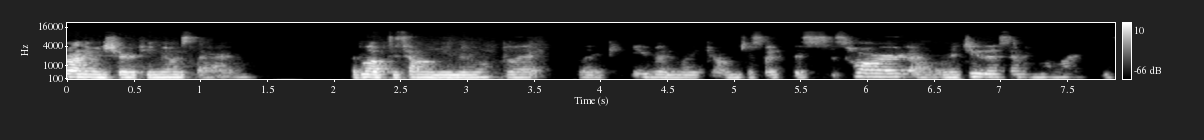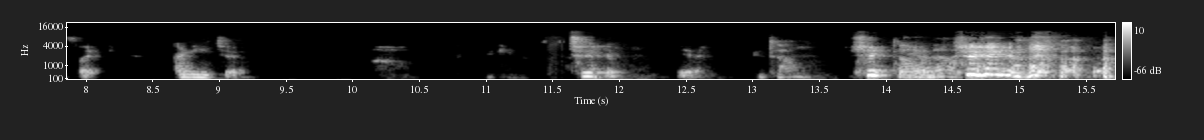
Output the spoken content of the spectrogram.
I'm not even sure if he knows that. And I'd love to tell him, you know, but like even like I'm just like this is hard. I don't want to do this anymore. It's like I need to. You Tell him. Tell him Yeah. now.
